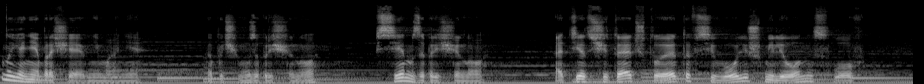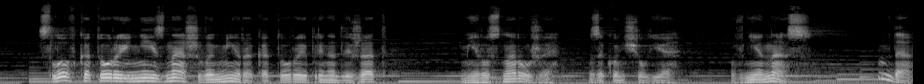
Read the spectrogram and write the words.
но я не обращаю внимания. А почему запрещено? Всем запрещено. Отец считает, что это всего лишь миллионы слов. Слов, которые не из нашего мира, которые принадлежат миру снаружи, закончил я. Вне нас. Да.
